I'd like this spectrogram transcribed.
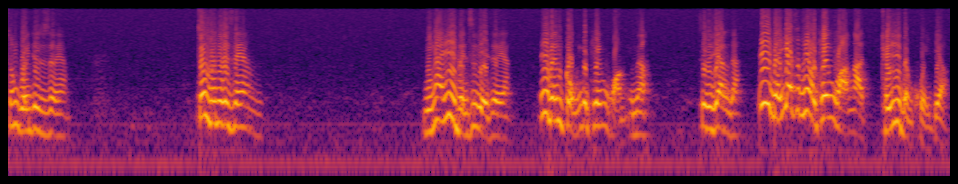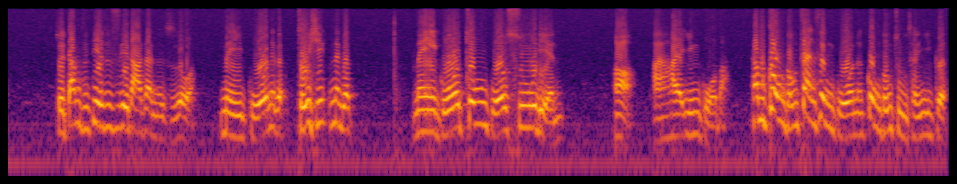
中国人就是这样，中国人就是这样子。你看日本是不是也这样？日本拱一个天皇，有没有？是不是这样子啊？日本要是没有天皇啊，全日本毁掉。所以当时第二次世界大战的时候啊，美国那个轴心那个美国、中国、苏联啊，还还有英国吧。他们共同战胜国呢，共同组成一个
